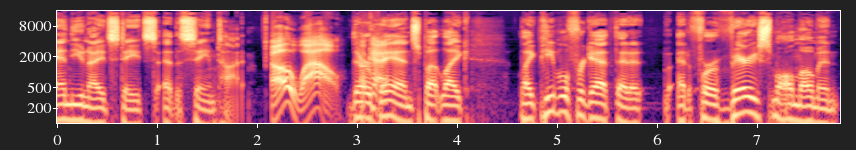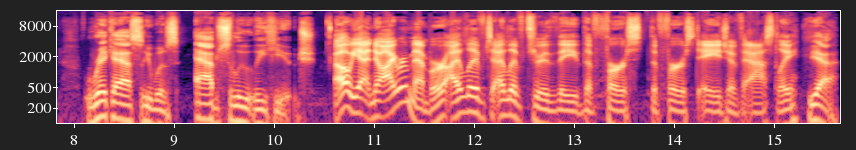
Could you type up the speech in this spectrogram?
and the United States at the same time. Oh wow. there okay. are bands, but like like people forget that at, at, for a very small moment, Rick Astley was absolutely huge. Oh yeah, no, I remember. I lived I lived through the the first the first age of Astley. Yeah,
